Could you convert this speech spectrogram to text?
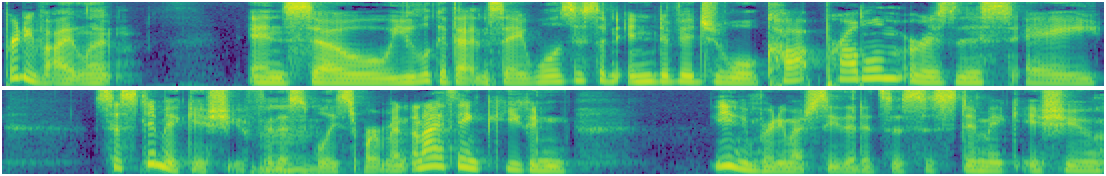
pretty violent. And so you look at that and say, well, is this an individual cop problem or is this a systemic issue for this mm. police department? And I think you can you can pretty much see that it's a systemic issue.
